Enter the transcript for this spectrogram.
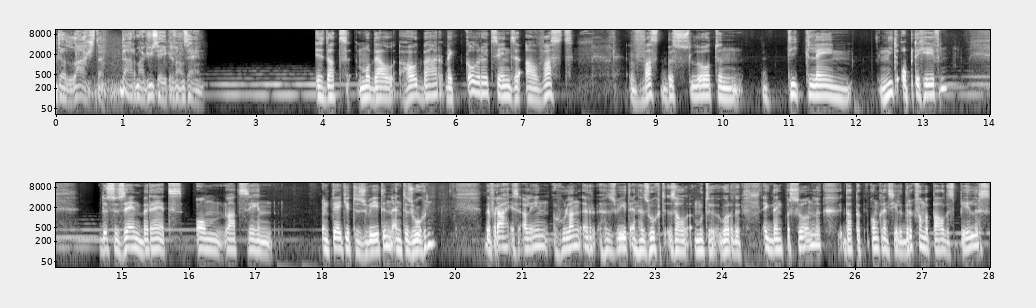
De laagste, daar mag u zeker van zijn. Is dat model houdbaar? Bij Colruyt zijn ze alvast vastbesloten die claim niet op te geven. Dus ze zijn bereid om, laten zeggen, een tijdje te zweten en te zwoegen. De vraag is alleen hoe lang er gezweet en gezwoegd zal moeten worden. Ik denk persoonlijk dat de concurrentiële druk van bepaalde spelers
